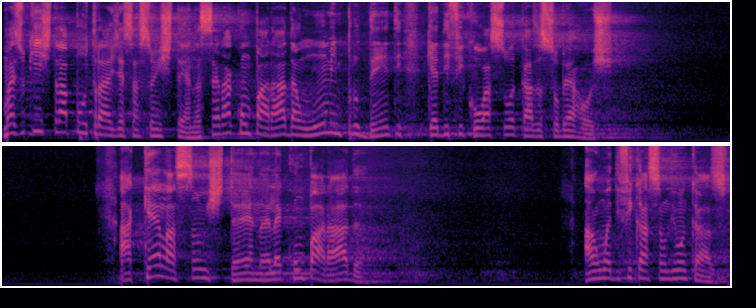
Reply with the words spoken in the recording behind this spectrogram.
Mas o que está por trás dessa ação externa será comparada a um homem prudente que edificou a sua casa sobre a rocha. Aquela ação externa, ela é comparada a uma edificação de uma casa.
